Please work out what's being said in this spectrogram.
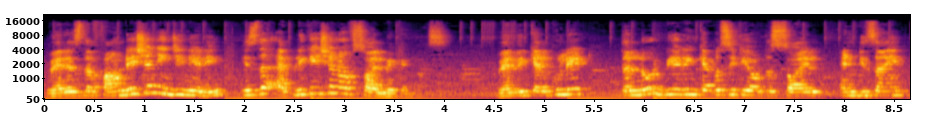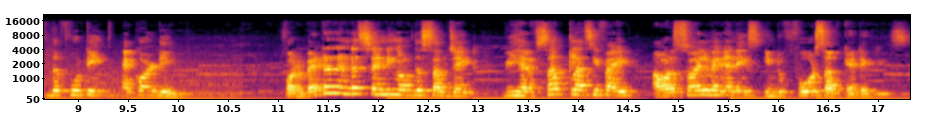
whereas the foundation engineering is the application of soil mechanics, where we calculate the load bearing capacity of the soil and design the footing accordingly. For better understanding of the subject, we have subclassified our soil mechanics into four subcategories.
